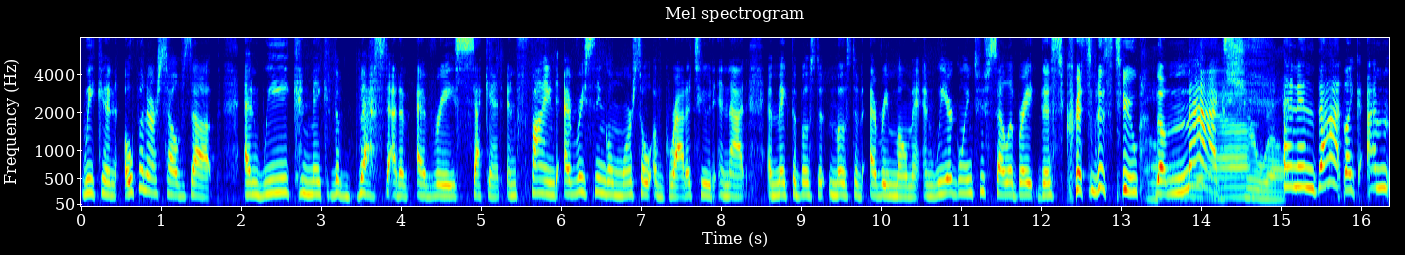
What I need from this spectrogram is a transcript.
we can open ourselves up and we can make the best out of every second and find every single morsel of gratitude in that and make the most, most of every moment. And we are going to celebrate this Christmas to the oh, max. Sure will. And in that, like I'm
